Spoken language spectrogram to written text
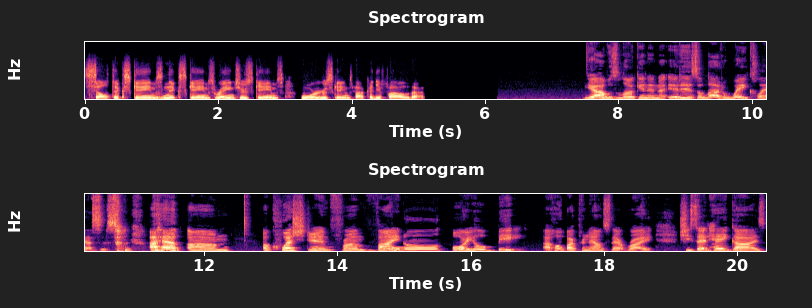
Celtics games, Knicks games, Rangers games, Warriors games. How can you follow that? Yeah, I was looking, and it is a lot of weight classes. I have um, a question from Vinyl Oil B. I hope I pronounced that right. She said, Hey guys,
